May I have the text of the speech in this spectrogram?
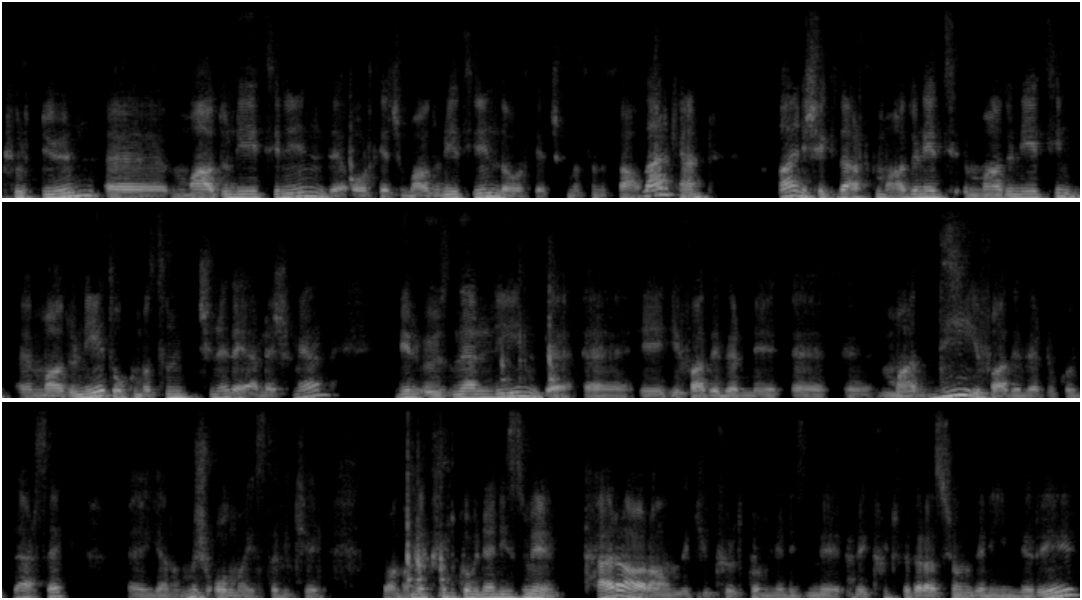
Kürtlüğün e, mağduniyetinin de ortaya mağduniyetinin de ortaya çıkmasını sağlarken aynı şekilde artık mağduniyet mağduniyetin e, okumasının içine de yerleşmeyen bir öznelliğin de e, e, ifadelerini e, e, maddi ifadelerini koyup dersek e, yanılmış olmayız tabii ki. Bu anlamda Kürt komünalizmi, her alandaki Kürt komünalizmi ve Kürt federasyon deneyimleri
